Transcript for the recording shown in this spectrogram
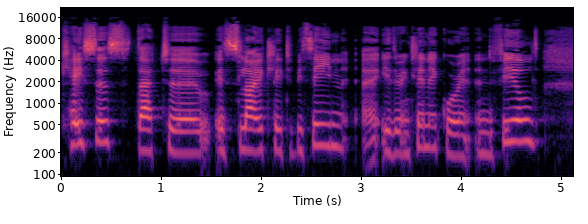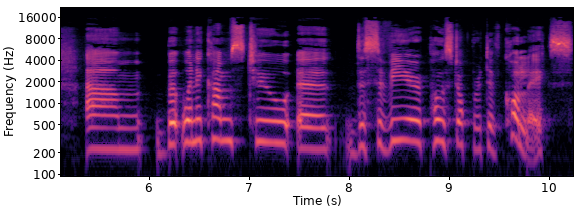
cases that uh, is likely to be seen uh, either in clinic or in, in the field. Um, but when it comes to uh, the severe post-operative colics,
